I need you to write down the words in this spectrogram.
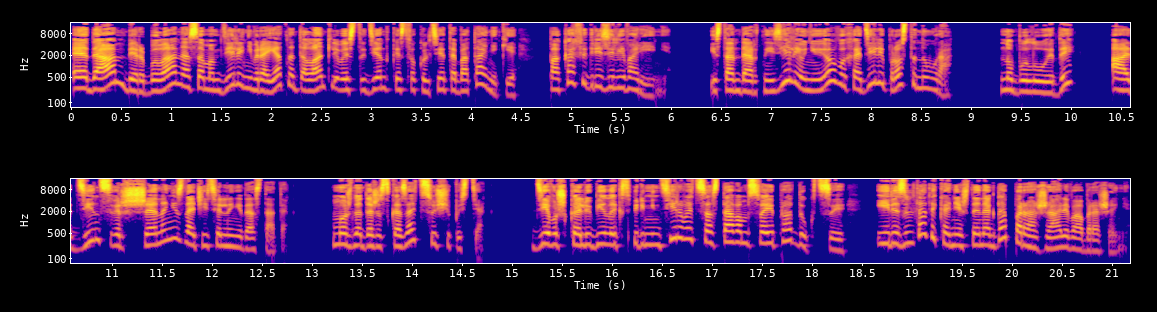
Эда Амбер была на самом деле невероятно талантливой студенткой с факультета ботаники по кафедре зельеварения. И стандартные зелья у нее выходили просто на ура. Но был у Эды один совершенно незначительный недостаток. Можно даже сказать, сущий пустяк. Девушка любила экспериментировать с составом своей продукции, и результаты, конечно, иногда поражали воображение.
